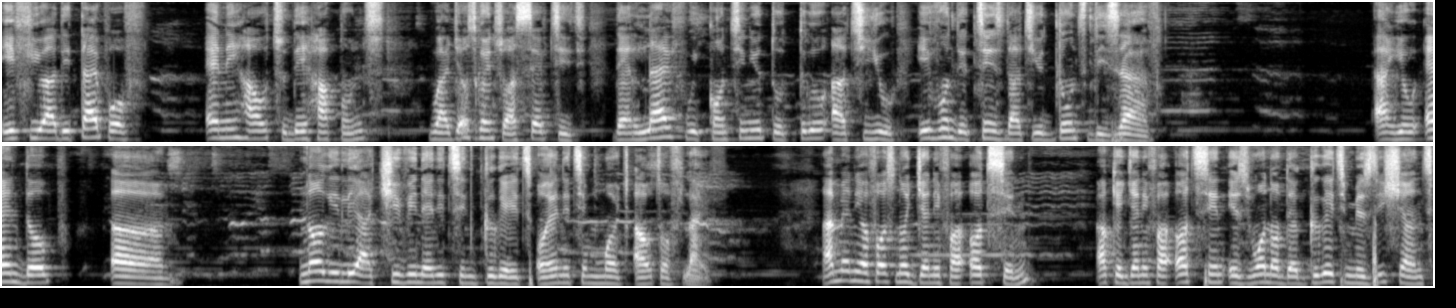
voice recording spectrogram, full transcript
If you are the type of anyhow today happens we are just going to accept it. Then life will continue to throw at you even the things that you don't deserve. And you end up um not really achieving anything great or anything much out of life. How many of us know Jennifer Hudson? Okay, Jennifer Hudson is one of the great musicians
